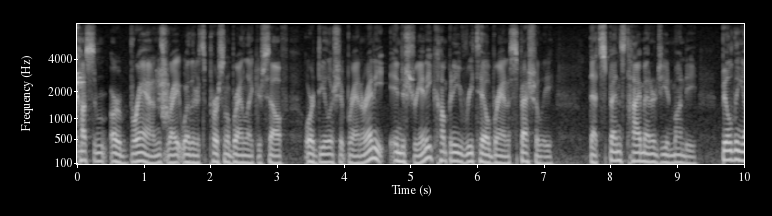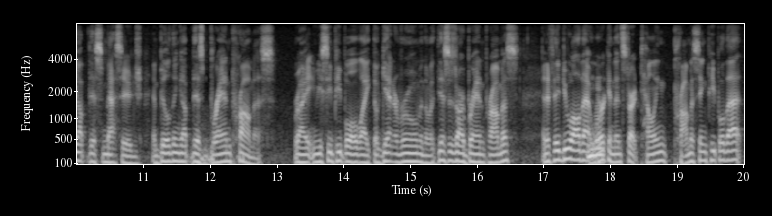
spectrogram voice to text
custom or brands, right, whether it's a personal brand like yourself or a dealership brand or any industry, any company, retail brand especially, that spends time, energy, and money building up this message and building up this brand promise, right? And you see people like they'll get in a room and they're like, "This is our brand promise," and if they do all that mm-hmm. work and then start telling, promising people that,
